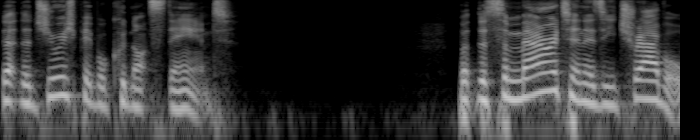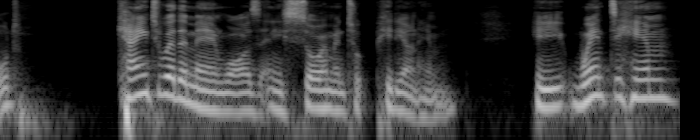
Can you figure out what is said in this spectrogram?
that the Jewish people could not stand. But the Samaritan, as he traveled, came to where the man was and he saw him and took pity on him. He went to him,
